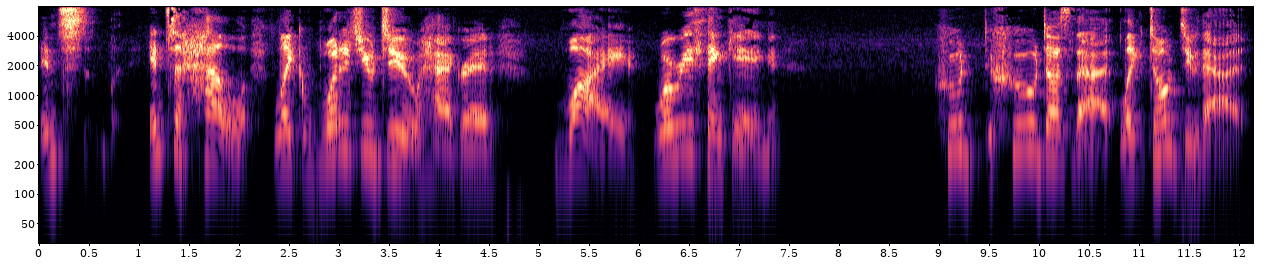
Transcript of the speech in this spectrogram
into, into hell. Like, what did you do, Hagrid? Why? What were you thinking? Who who does that? Like, don't do that.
